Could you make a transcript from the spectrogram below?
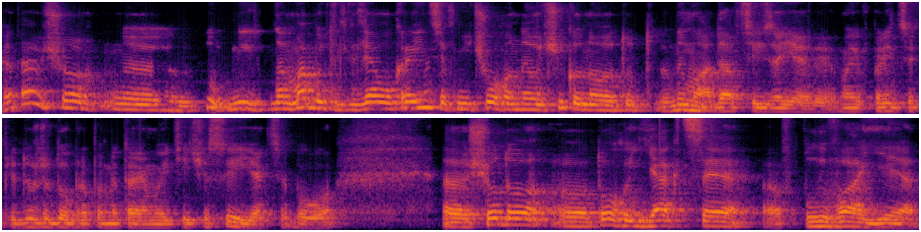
Гадаю, що е, ну, мабуть, для українців нічого неочікуваного тут нема да, в цій заяві. Ми, в принципі, дуже добре пам'ятаємо і ті часи, і як це було. Е, Щодо е, того, як це впливає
